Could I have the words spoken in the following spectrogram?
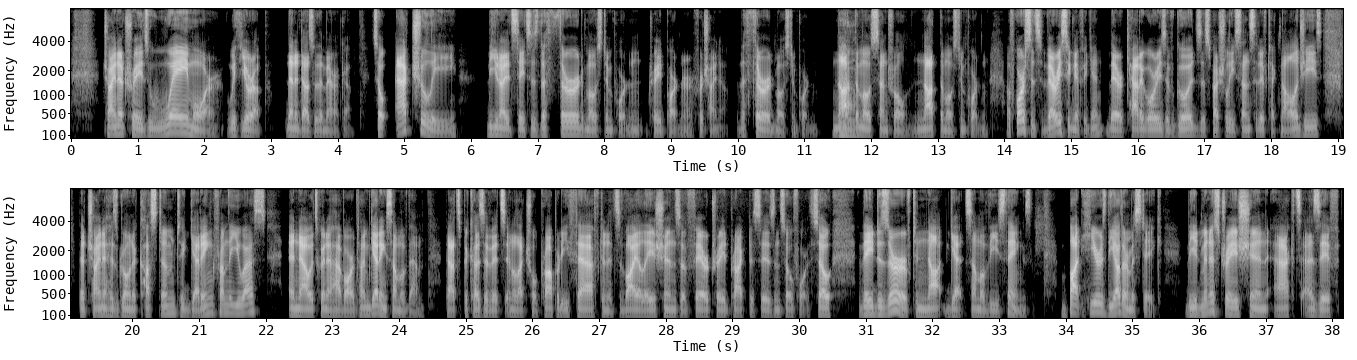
China trades way more with Europe than it does with America. So actually, the United States is the third most important trade partner for China. The third most important. Not wow. the most central, not the most important. Of course, it's very significant. There are categories of goods, especially sensitive technologies, that China has grown accustomed to getting from the US, and now it's going to have a hard time getting some of them. That's because of its intellectual property theft and its violations of fair trade practices and so forth. So they deserve to not get some of these things. But here's the other mistake the administration acts as if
